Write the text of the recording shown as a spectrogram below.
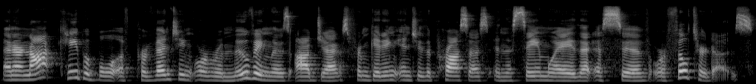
and are not capable of preventing or removing those objects from getting into the process in the same way that a sieve or filter does.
